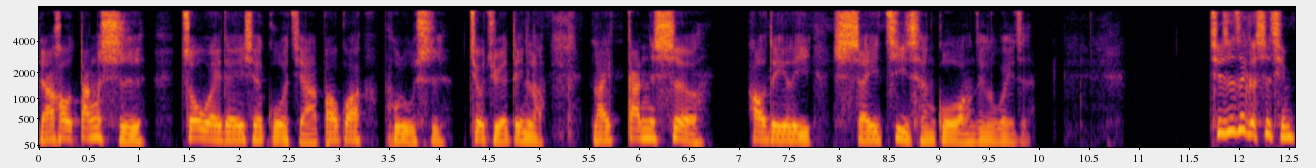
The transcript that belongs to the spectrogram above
然后当时周围的一些国家，包括普鲁士，就决定了来干涉奥地利谁继承国王这个位置。其实这个事情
